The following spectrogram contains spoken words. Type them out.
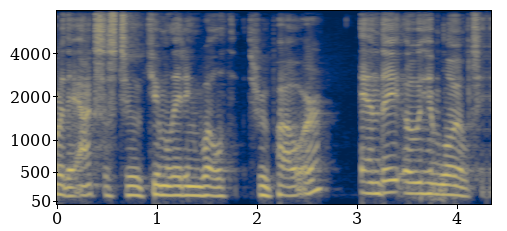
or the access to accumulating wealth through power and they owe him loyalty.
